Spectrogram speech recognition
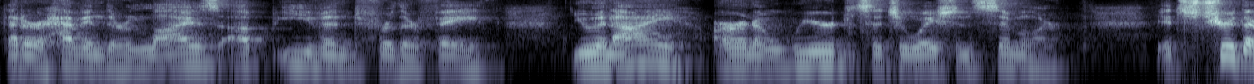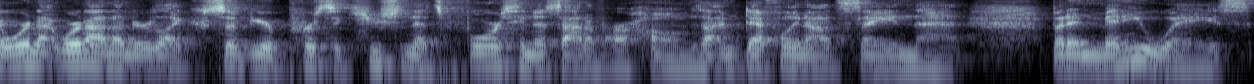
that are having their lives upevened for their faith, you and I are in a weird situation similar it's true that we're not we're not under like severe persecution that's forcing us out of our homes. I'm definitely not saying that. But in many ways,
